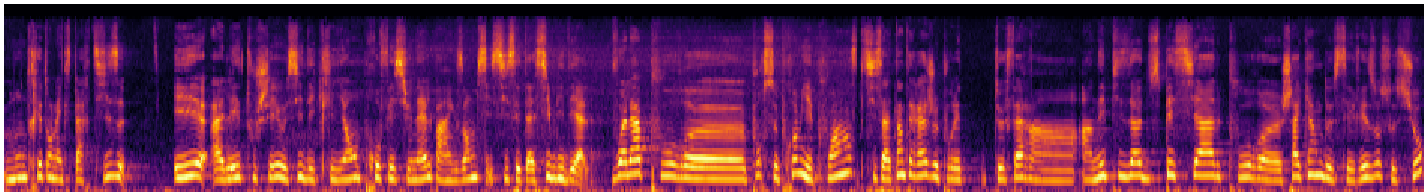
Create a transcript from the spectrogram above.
montrer ton expertise et aller toucher aussi des clients professionnels par exemple si, c'est ta cible idéale. Voilà pour, pour ce premier point. Si ça t'intéresse, je pourrais te faire un, épisode spécial pour chacun de ces réseaux sociaux.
